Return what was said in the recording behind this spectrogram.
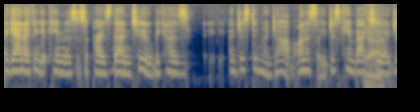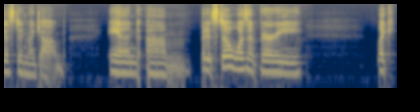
again, I think it came as a surprise then too because I just did my job. Honestly, it just came back Yeah. to I just did my job, and um, but it still wasn't very like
